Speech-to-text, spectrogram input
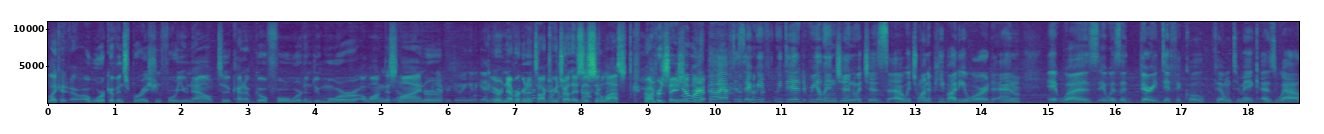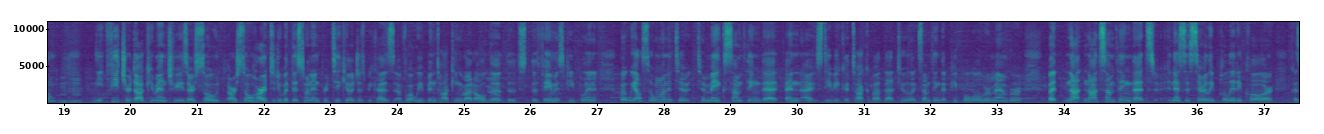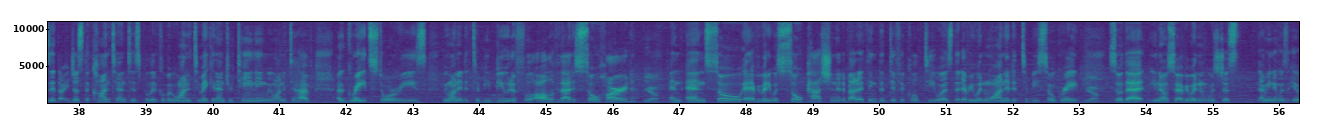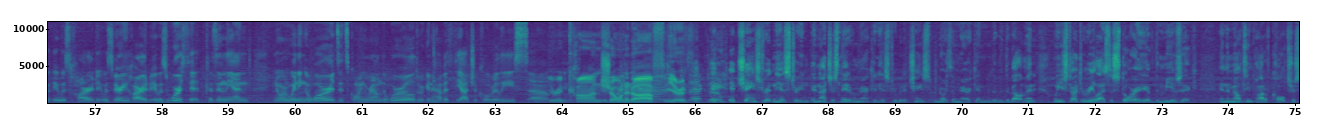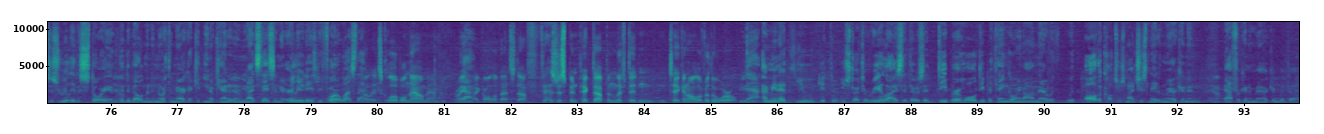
like a, a, work of inspiration for you now to kind of go forward and do more along this no, line, or never doing it again? Or never going to talk to each other? Is this the last conversation? You know you what? Though I have to say, we we did Real Injun, which is uh, which won a Peabody Award, and. Yeah it was it was a very difficult film to make as well. Mm-hmm. The feature documentaries are so are so hard to do, but this one in particular, just because of what we've been talking about, all yeah. the, the, the famous people in it. But we also wanted to to make something that, and uh, Stevie could talk about that too, like something that people will remember, but not not something that's necessarily political or because it just the content is political. But we wanted to make it entertaining. We wanted to have uh, great stories. We wanted it to be beautiful all of that is so hard. Yeah. And and so everybody was so passionate about it. I think the difficulty was that everyone wanted it to be so great. Yeah. So that you know, so everyone was just. I mean, it was it, it was hard. It was very hard. It was worth it because in the end, you know, we're winning awards. It's going around the world. We're going to have a theatrical release. Um, You're in Cannes, showing it off. You're exactly. It, it, changed written history, and not just Native American history, but it changed North American. The development when you start to realize the story of the music and the melting pot of cultures is really the story of yeah. the development in North America, you know, Canada and the United States in the earlier days before well, it was that. Well, it's global now, man. Yeah. Right? Yeah. Like all of that stuff has just been picked up and lifted and, and taken all over the world. Yeah, I mean, it, you get to you start to realize that there was a deeper, whole deeper thing going on there with, with all the cultures, not just Native American and yeah. African American, but uh,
